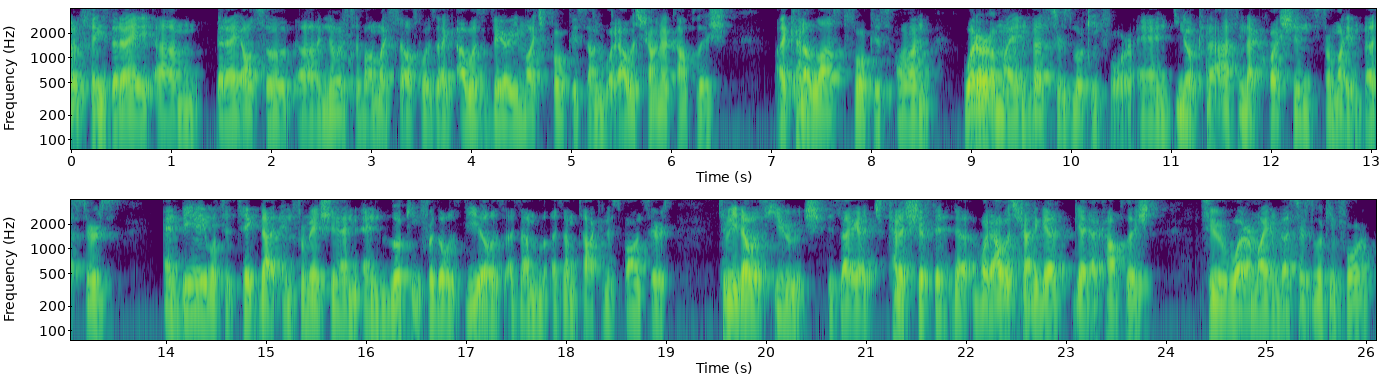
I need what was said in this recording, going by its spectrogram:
of the things that I um, that I also uh, noticed about myself was like I was very much focused on what I was trying to accomplish. I kind of lost focus on what are my investors looking for, and you know, kind of asking that questions from my investors and being able to take that information and, and looking for those deals as I'm as I'm talking to sponsors to me that was huge is i kind of shifted the, what i was trying to get get accomplished to what are my investors looking for.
